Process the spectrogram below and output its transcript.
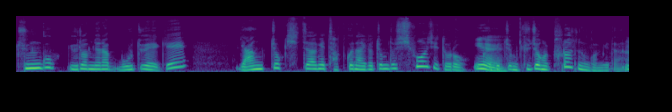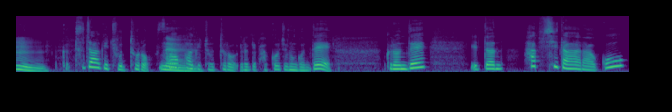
중국, 유럽연합 모두에게 양쪽 시장에 접근하기가 좀 더 쉬워지도록 예. 좀 규정을 풀어주는 겁니다. 음. 그러니까 투자하기 좋도록 네. 사업하기 네. 좋도록 이렇게 바꿔주는 건데 그런데 일단 합시다라고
